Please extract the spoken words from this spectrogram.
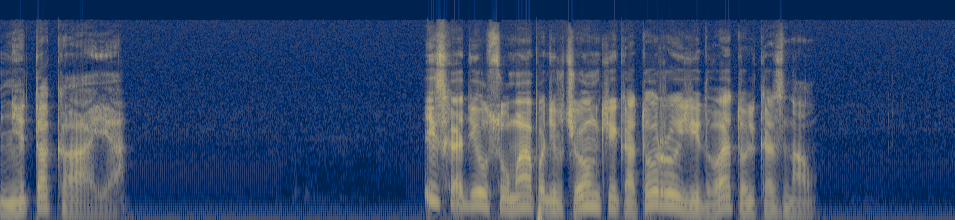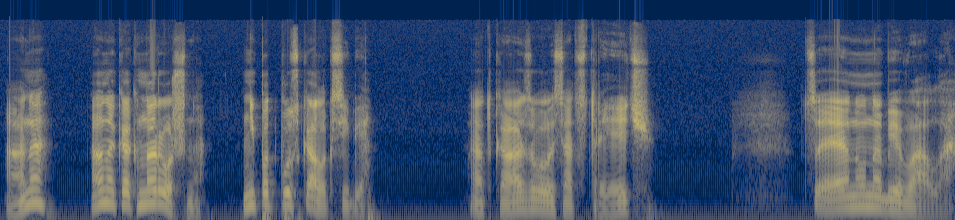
не такая. И сходил с ума по девчонке, которую едва только знал. А она, она как нарочно, не подпускала к себе. Отказывалась от встреч. Цену набивала.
